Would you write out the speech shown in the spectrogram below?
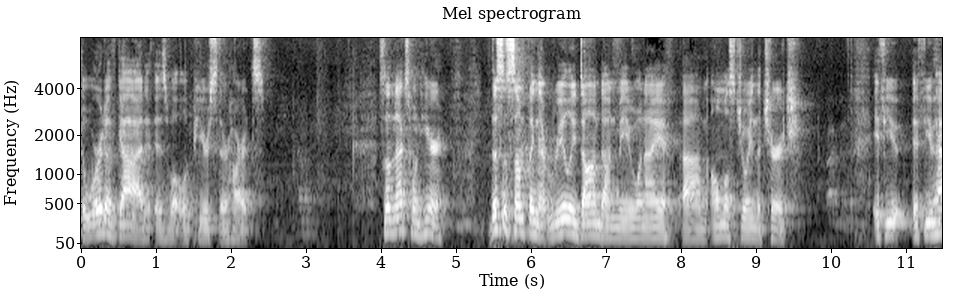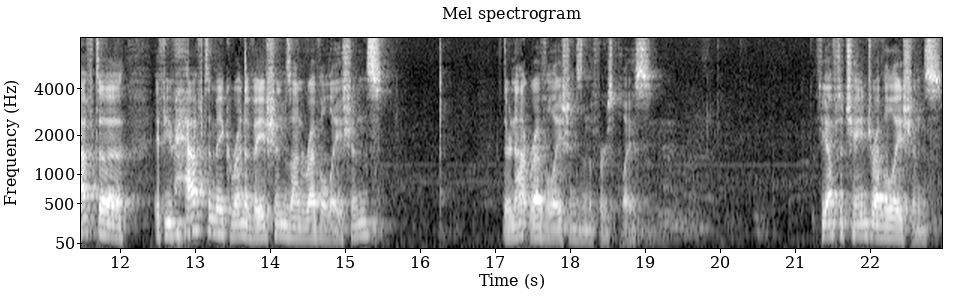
The Word of God is what will pierce their hearts. So the next one here. This is something that really dawned on me when I um, almost joined the church. If you, if you have to if you have to make renovations on revelations, they're not revelations in the first place. If you have to change revelations,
